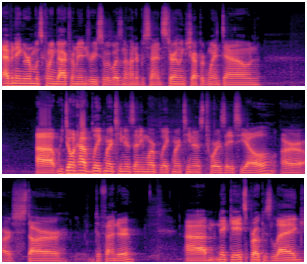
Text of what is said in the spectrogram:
Evan Engram was coming back from an injury, so he wasn't 100%. Sterling Shepard went down. Uh, we don't have Blake Martinez anymore. Blake Martinez tore his ACL, our, our star defender. Um, Nick Gates broke his leg,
